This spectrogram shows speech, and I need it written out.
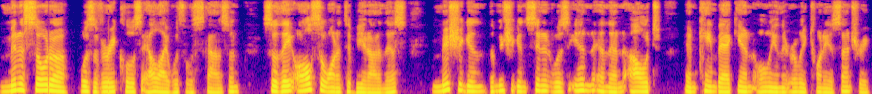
Minnesota was a very close ally with Wisconsin. So they also wanted to be in on this. Michigan, the Michigan Synod was in and then out and came back in only in the early 20th century.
